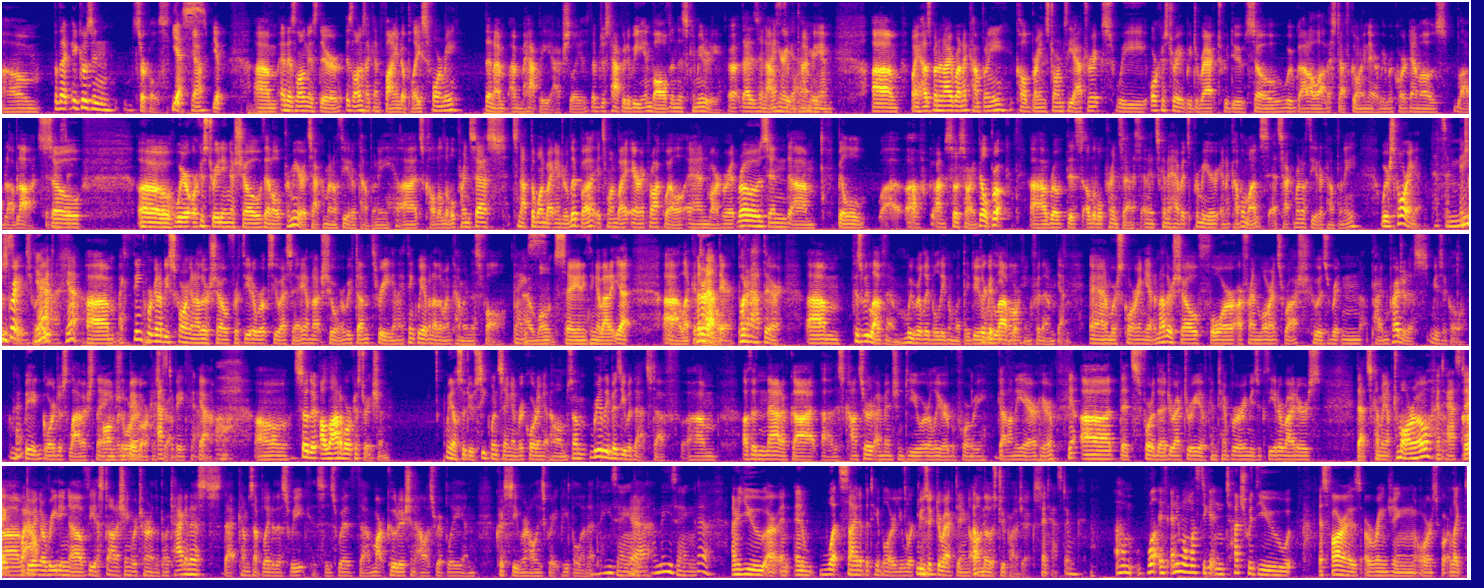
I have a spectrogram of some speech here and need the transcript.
um, but that it goes in circles. yes. Yeah. Yep. Um, and as long as they're, as long as I can find a place for me, then I'm I'm happy. Actually, I'm just happy to be involved in this community. Uh, that is enough hear for the time being. ya. Um, my husband and I run a company called Brainstorm Theatrics. We orchestrate, we direct, we do. So we've got a lot of stuff going there. We record demos, blah blah blah. So. Uh, we're orchestrating a show that'll premiere at Sacramento Theater Company. Uh, it's called A Little Princess. It's not the one by Andrew Lippa. It's one by Eric Rockwell and Margaret Rose and um, Bill. Uh, oh, I'm so sorry, Bill Brook uh, wrote this A Little Princess, and it's going to have its premiere in a couple months at Sacramento Theater Company. We're scoring it. That's amazing. Which is great, Yeah. right? Yeah. Um, I think we're going to be scoring another show for Theater Works USA. I'm not sure. We've done three, and I think we have another one coming this fall. But Nice. I won't say anything about it yet. Uh, like Put it out there. Put it out there. Because we love them. We really believe in what they do. They're we love people. working for them. Yeah. And we're scoring yet another show for our friend Lawrence Rush, who has written Pride and Prejudice musical. Okay. Big, gorgeous, lavish thing Oh, with sure. a big orchestra. Has to be, yeah. Yeah. Um, so there a lot of orchestration. We also do sequencing and recording at home. So I'm really busy with that stuff. Um, other than that, I've got uh, this concert I mentioned to you earlier before we got on the air here. Yep. Uh, that's for the Directory of Contemporary Music Theater Writers. That's coming up tomorrow. Fantastic. Um, Wow. Doing a reading of The Astonishing Return of the Protagonists. That comes up later this week. This is with uh, Marc Kudisch and Alice Ripley and Chris Sieber and all these great people in it. Amazing. Yeah. Amazing. Yeah. Are you are and, and what side of the table are you working? Music directing on those two projects. Fantastic. Um, well, if anyone wants to get in touch with you, as far as arranging or score, like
